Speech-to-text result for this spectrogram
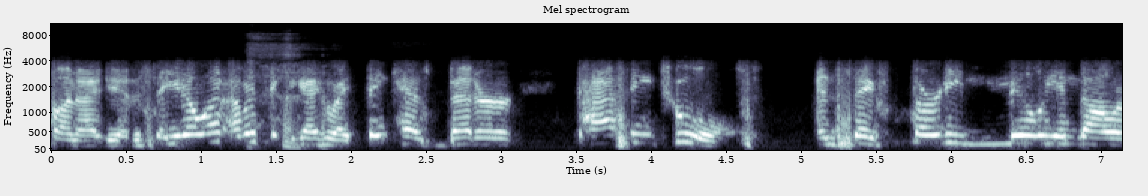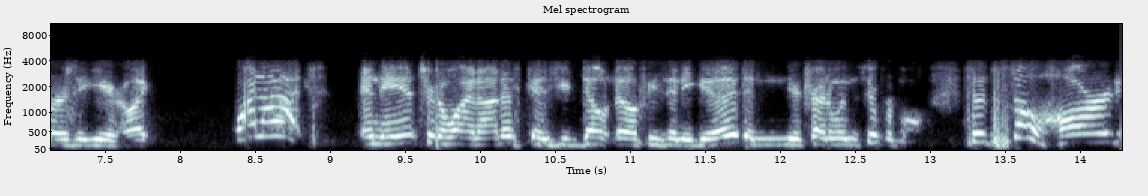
fun idea to say, you know what? I'm going to take the guy who I think has better passing tools and save $30 million a year. Like, why not? And the answer to why not is because you don't know if he's any good and you're trying to win the Super Bowl. So it's so hard.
